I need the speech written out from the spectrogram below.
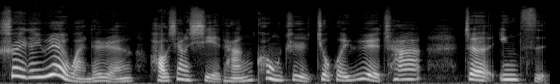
睡得越晚的人，好像血糖控制就会越差。这因此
